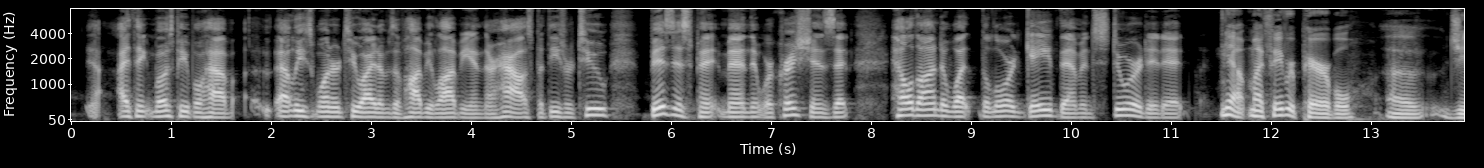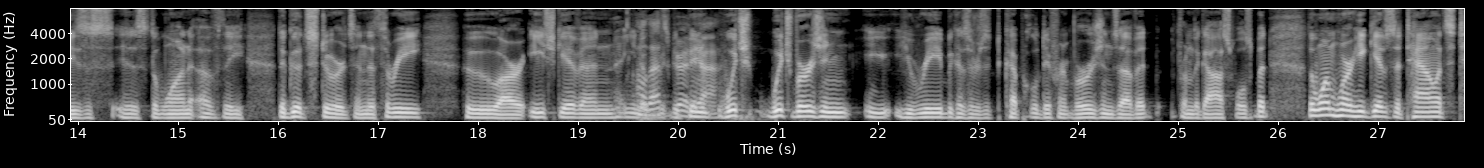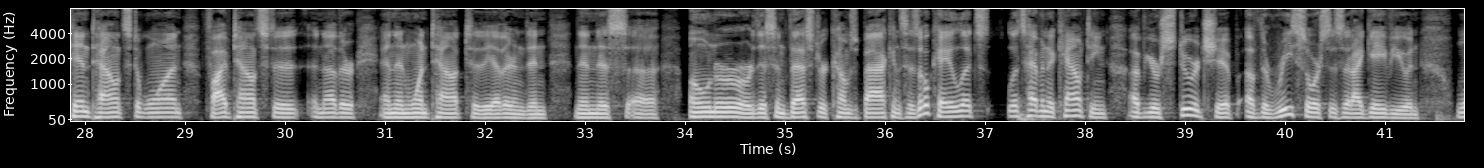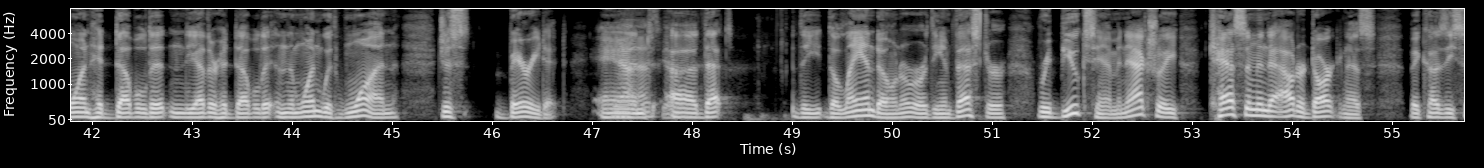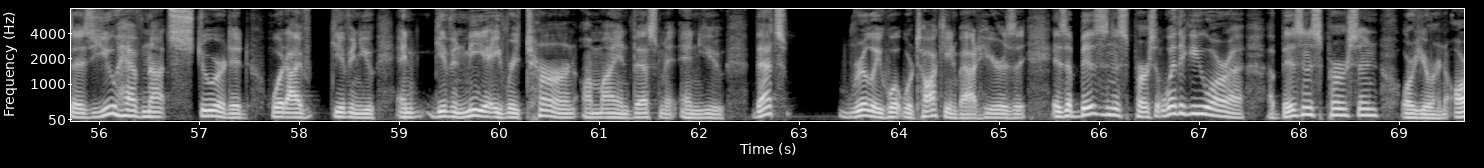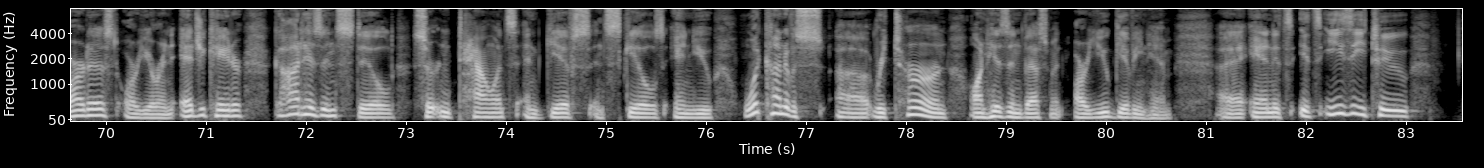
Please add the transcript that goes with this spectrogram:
I think most people have at least one or two items of Hobby Lobby in their house, but these were two businessmen that were Christians that held on to what the Lord gave them and stewarded it. Yeah, my favorite parable of Jesus is the one of the the good stewards and the three who are each given. You know, Oh, that's good, yeah. Which which version you, you read because there's a couple of different versions of it from the Gospels, but the one where he gives the talents, ten talents to one, five talents to another, and then one talent to the other, and then then this uh, owner or this investor comes back and says, "Okay, let's." Let's have an accounting of your stewardship of the resources that I gave you. And one had doubled it and the other had doubled it. And the one with one just buried it. And good. uh, that the the landowner or the investor rebukes him and actually casts him into outer darkness because he says, "You have not stewarded what I've given you and given me a return on my investment and you." That's really what we're talking about here is a, is a business person, whether you are a, a business person or you're an artist or you're an educator, God has instilled certain talents and gifts and skills in you. What kind of a uh, return on his investment are you giving him? Uh, and it's, it's easy to,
